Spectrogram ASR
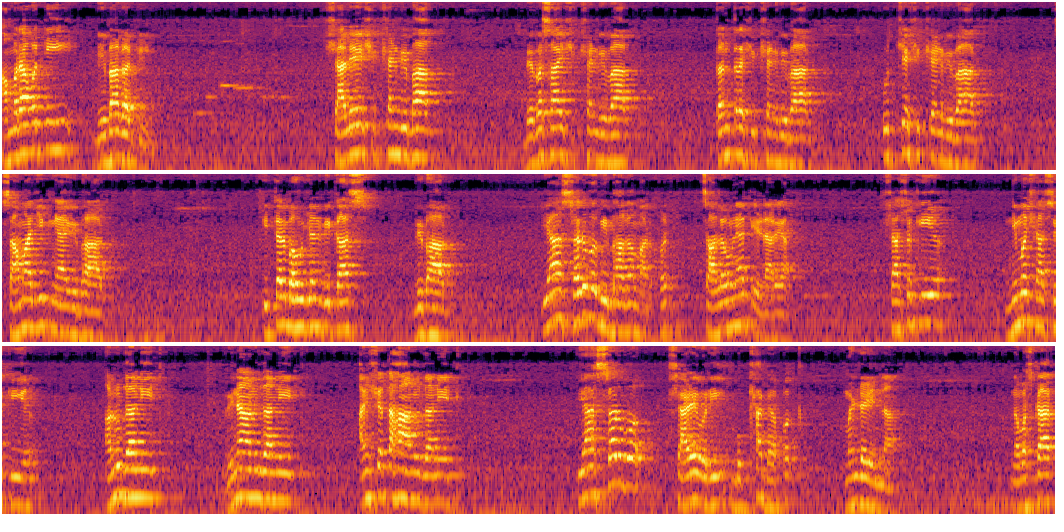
अमरावती विभागातील शालेय शिक्षण विभाग व्यवसाय शिक्षण विभाग तंत्र शिक्षण विभाग उच्च शिक्षण विभाग सामाजिक न्याय विभाग इतर बहुजन विकास विभाग या सर्व विभागामार्फत चालवण्यात येणाऱ्या शासकीय निमशासकीय अनुदानित विनाअनुदानित अंशतः अनुदानित या सर्व शाळेवरील मुख्याध्यापक मंडळींना नमस्कार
